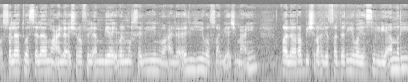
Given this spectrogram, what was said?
والصلاة والسلام على أشرف الأنبياء والمرسلين وعلى آله وصحبه أجمعين. قال رب اشرح لي صدري ويسر لي أمري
